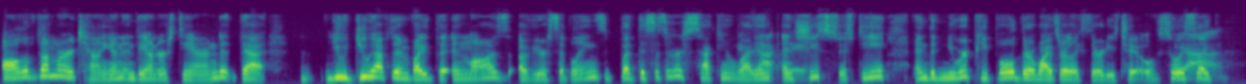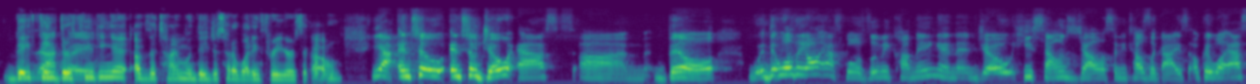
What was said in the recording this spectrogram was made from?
all of them are Italian and they understand that you do have to invite the in-laws of your siblings, but this is her second wedding and she's 50 and the newer people, their wives are like 32. So it's like they think they're thinking it of the time when they just had a wedding 3 years ago. Yeah, and so and so Joe asks um Bill well they all ask well is Louis coming and then Joe he sounds jealous and he tells the guys okay well ask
